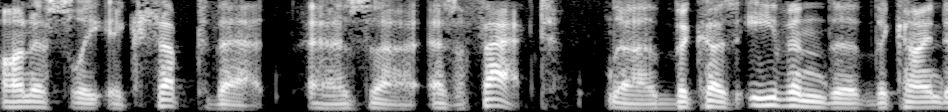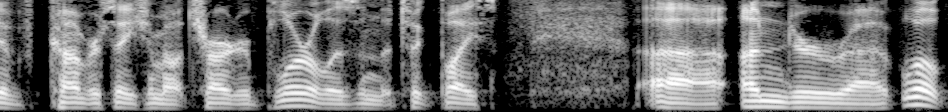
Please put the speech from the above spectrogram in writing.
honestly accept that as uh, as a fact uh, because even the the kind of conversation about chartered pluralism that took place uh, under uh, well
